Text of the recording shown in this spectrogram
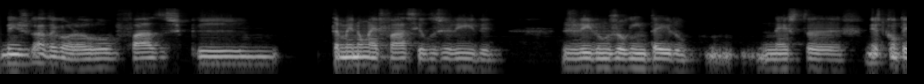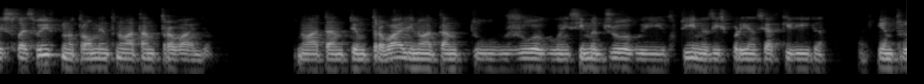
bem jogado agora. Houve fases que também não é fácil gerir, gerir um jogo inteiro neste contexto de seleções, porque naturalmente não há tanto trabalho. Não há tanto tempo de trabalho e não há tanto jogo em cima de jogo e rotinas e experiência adquirida entre,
